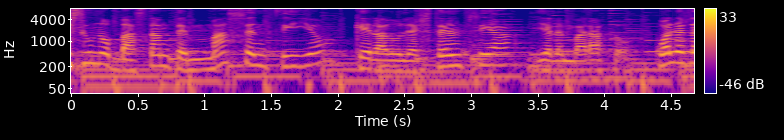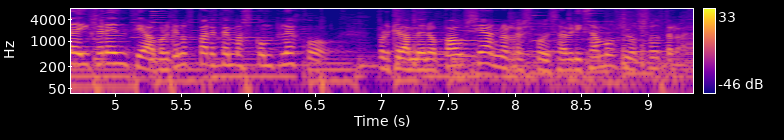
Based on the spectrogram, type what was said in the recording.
Es uno bastante más sencillo que la adolescencia y el embarazo. ¿Cuál es la diferencia? ¿Por qué nos parece más complejo? Porque la menopausia nos responsabilizamos nosotras.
